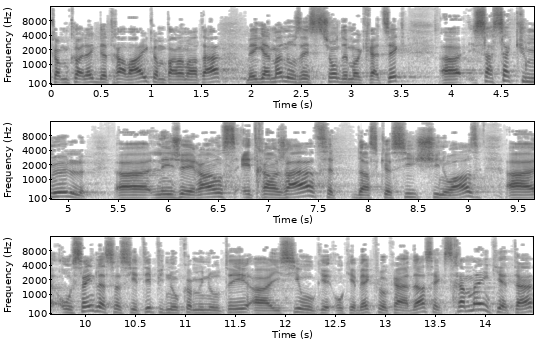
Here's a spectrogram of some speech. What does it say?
comme collègue de travail, comme parlementaire, mais également nos institutions démocratiques, ça s'accumule l'ingérence étrangère, dans ce cas-ci chinoise, au sein de la société puis de nos communautés ici au, au Québec et au Canada. C'est extrêmement inquiétant.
